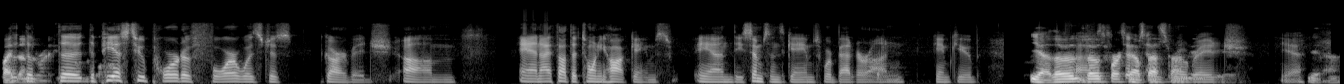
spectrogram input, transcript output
by the then the, writing the, the. PS2 port of four was just garbage. Um, and I thought the Tony Hawk games and the Simpsons games were better on GameCube. Yeah, those, Uh, those worked out Simpsons, best on Road. Rage. Yeah. Yeah,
